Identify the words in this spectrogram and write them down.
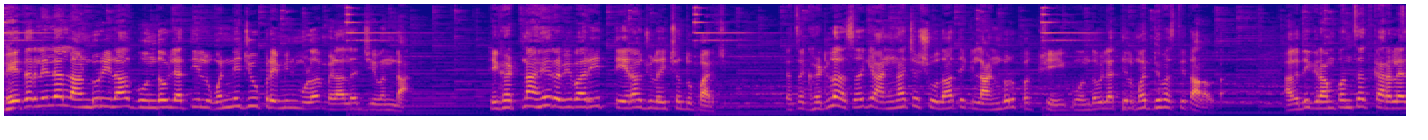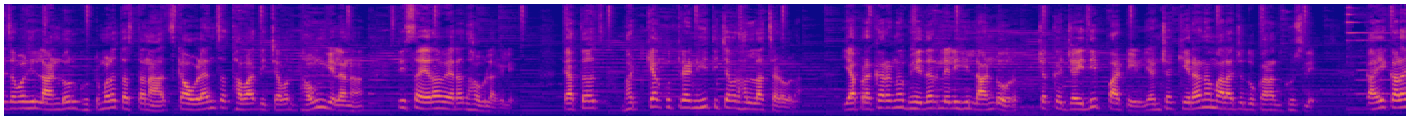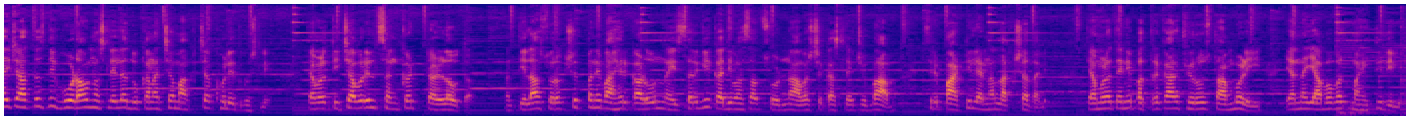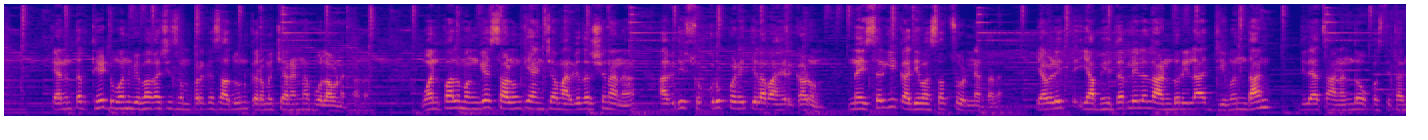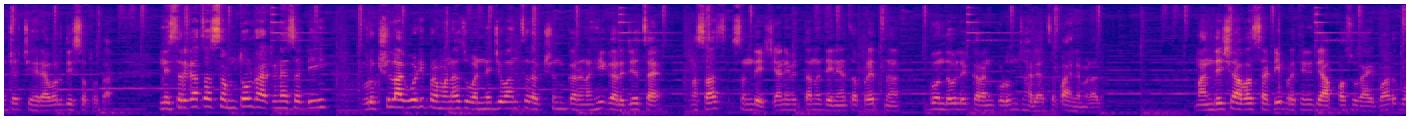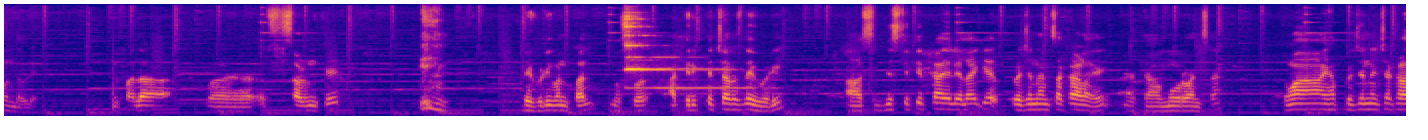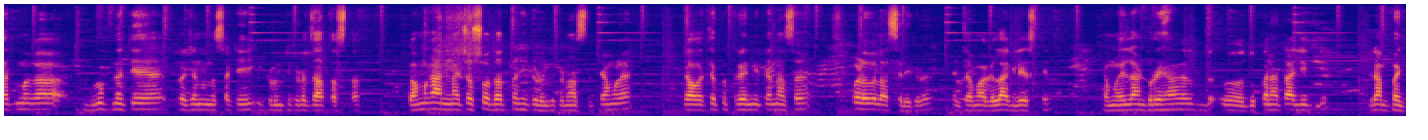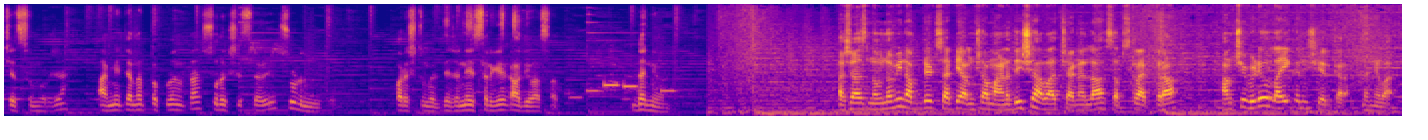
भेदरलेल्या लांडुरीला गोंदवल्यातील वन्यजीव प्रेमींमुळे मिळालं जीवनदान. ही घटना आहे रविवारी तेरा जुलैच्या दुपारची. त्याचं घडलं असं की अण्णाच्या शोधात एक लांडोर पक्षी गोंदवल्यातील मध्यवस्तीत आला होता. अगदी ग्रामपंचायत कार्यालयाजवळ ही लांडोर घुटमळत असतानाच कावळ्यांचा थवा तिच्यावर धावून गेल्यानं ती सैरावैरा धावू लागली. त्यातच भटक्या कुत्र्यांनीही तिच्यावर हल्ला चढवला. या प्रकारानं भेदरलेली ही लांडोर चक्क जयदीप पाटील यांच्या किराणा मालाच्या दुकानात घुसली. काही काळाच्या आतच ती गोडाऊन असलेल्या दुकानाच्या मागच्या खोलीत घुसली. त्यामुळे तिच्यावरील संकट टळलं होतं. पण तिला सुरक्षितपणे बाहेर काढून नैसर्गिक अधिवासात सोडणं आवश्यक असल्याची बाब श्री पाटील यांना लक्षात आली. त्यामुळे त्यांनी पत्रकार फिरोज तांबोळी यांना याबाबत माहिती दिली. त्यानंतर थेट वन विभागाशी संपर्क साधून कर्मचाऱ्यांना बोलावण्यात आलं. वनपाल मंगेश साळुंके यांच्या मार्गदर्शनानं अगदी सुखरूपपणे तिला बाहेर काढून नैसर्गिक अधिवासात सोडण्यात आलं. यावेळी या भेदरलेल्या लांडोरीला जीवनदान दिल्याचा आनंद उपस्थितांच्या चेहऱ्यावर दिसत होता. निसर्गाचा समतोल राखण्यासाठी वृक्ष लागवडीप्रमाणेच वन्यजीवांचं रक्षण करणंही गरजेचं आहे असाच संदेश या निमित्तानं देण्याचा प्रयत्न गोंदवलेकरांकडून झाल्याचं पाहायला मिळालं. मानदेशी आवाजसाठी प्रतिनिधी आप्पासू गायकवाड गोंदवले. साळुंके देवडी वनपाल मसवड अतिरिक्त चार्ज देवडी सद्यस्थितीत काय झालेलं आहे की प्रजननाचा काळ आहे त्या मोरांचा किंवा ह्या प्रजननाच्या काळात मग ग्रुपनं ते प्रजननासाठी इकडून तिकडं जात असतात. किंवा मग अन्नाच्या शोधात पण इकडून तिकडून असतात. त्यामुळे गावातल्या कुत्र्यांनी त्यांना असं पळवलं असेल इकडं. त्यांच्या मागं लागले असतील. त्यामुळे लांडोरे ह्या द- दुकानात आली ती ग्रामपंचायत समोरच्या आम्ही त्यांना पकडून आता सुरक्षित स्थळी सोडून देतो. फॉरेस्टमध्ये त्याच्या नैसर्गिक आदिवासात. धन्यवाद. अशाच नवनवीन अपडेटसाठी आमच्या मानदेशी आवाज चॅनलला सबस्क्राईब करा. आमचे व्हिडिओ लाईक आणि शेअर करा. धन्यवाद.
